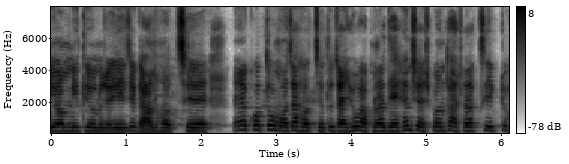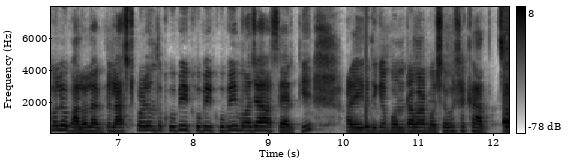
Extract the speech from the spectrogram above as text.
নিয়ম, নীতি অনুযায়ী এই যে গান হচ্ছে কত মজা হচ্ছে। তো যাই হোক, আপনারা দেখেন, শেষ পর্যন্ত আশা রাখছি একটু হলেও ভালো লাগবে। লাস্ট পর্যন্ত খুবই খুবই খুবই মজা আছে আর কি। আর এইদিকে বোনটা আমার বসে বসে খাচ্ছে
